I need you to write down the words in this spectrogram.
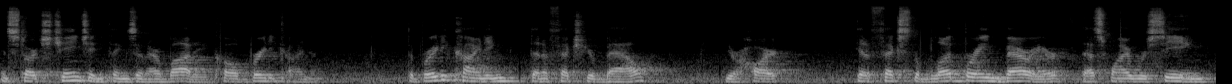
and starts changing things in our body called bradykinin. The bradykinin then affects your bowel, your heart, it affects the blood brain barrier. That's why we're seeing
